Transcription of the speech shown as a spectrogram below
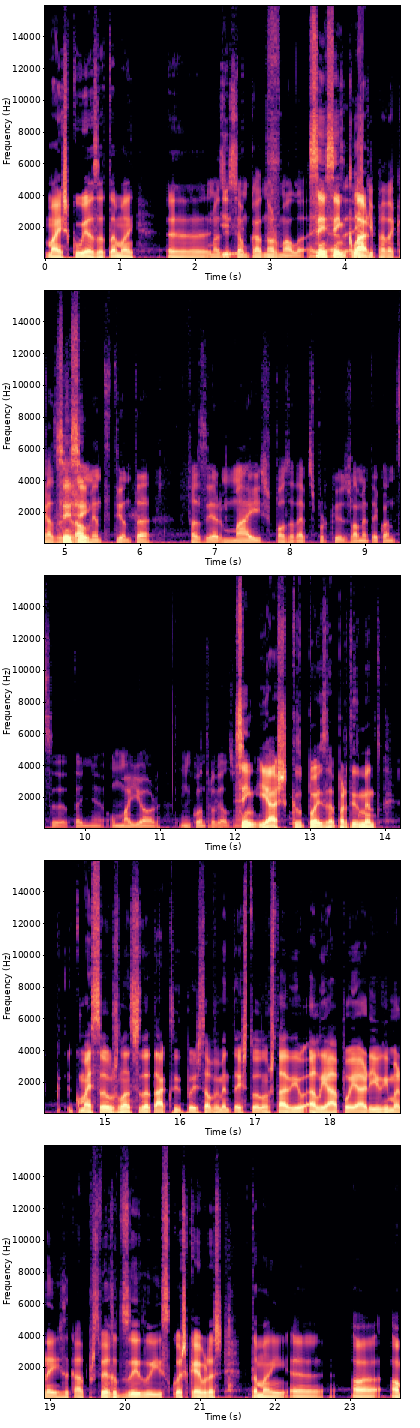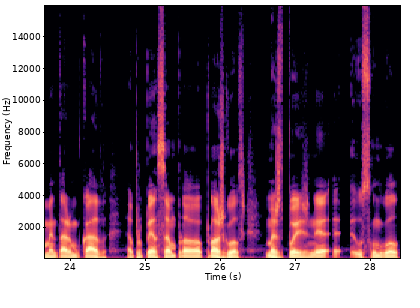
mais coesa também. eh, Mas e- isso é um bocado normal. A, Sim, a- sim, a claro. equipa da casa Sim, sim. geralmente tenta fazer mais os adeptos porque geralmente é quando se tenha um maior encontro deles. é? Sim, e acho que depois, a partir do momento que começa os lances de ataques e depois, obviamente, tens todo um estádio ali a apoiar e o Guimarães acaba por se ver reduzido e isso com as quebras também eh, a- aumentar um bocado a propensão para, para os golos. Mas depois, ne- o segundo golo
